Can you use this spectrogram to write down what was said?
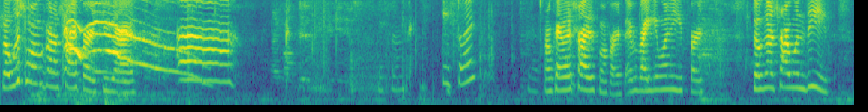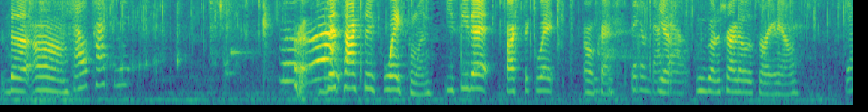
so, which one we're gonna try first, you guys? Uh, this one. This one. Okay, let's try this one first. Everybody, get one of these first. So, we're gonna try one of these. The um, Sour Patch Mix. the toxic waste ones. You see that toxic waste? Okay. Spit them back Yep. out. We're gonna try those right now. Yeah,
